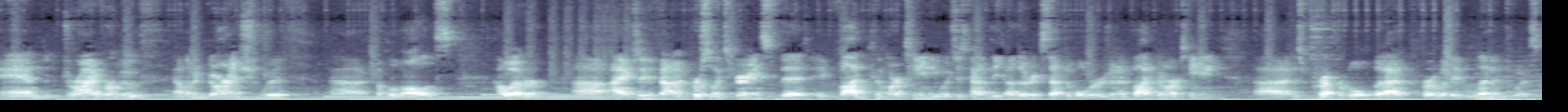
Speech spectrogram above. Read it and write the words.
and dry vermouth. I'm going to garnish with uh, a couple of olives. However, uh, I actually have found in personal experience that a vodka martini, which is kind of the other acceptable version, a vodka martini uh, is preferable, but I prefer it with a lemon twist.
